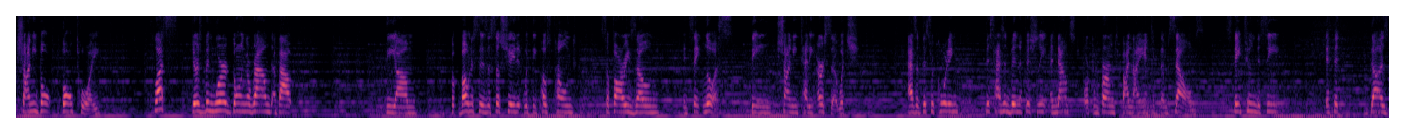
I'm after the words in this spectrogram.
Shiny Ball, Baltoy. Plus, there's been word going around about the um, bonuses associated with the postponed Safari Zone in St. Louis being Shiny Teddiursa, which as of this recording, this hasn't been officially announced or confirmed by Niantic themselves. Stay tuned to see if it does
